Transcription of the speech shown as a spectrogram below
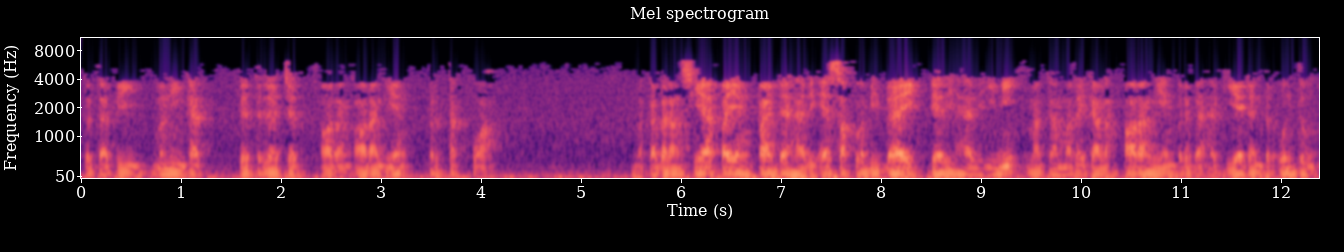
tetapi meningkat ke derajat orang-orang yang bertakwa. Maka barang siapa yang pada hari esok lebih baik dari hari ini Maka mereka lah orang yang berbahagia dan beruntung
